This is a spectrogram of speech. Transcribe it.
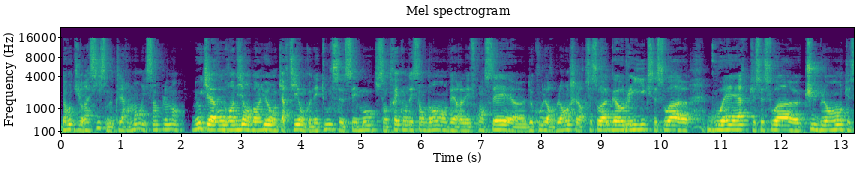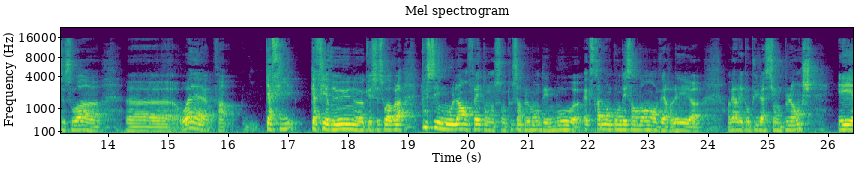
dans du racisme clairement et simplement. Nous qui avons grandi en banlieue, en quartier, on connaît tous ces mots qui sont très condescendants envers les Français euh, de couleur blanche, alors que ce soit Gauri, que ce soit euh, Gouer, que ce soit euh, cul blanc, que ce soit ouais, enfin café, caférune, que ce soit voilà, tous ces mots-là en fait sont tout simplement des mots extrêmement condescendants envers les envers les populations blanches. Et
